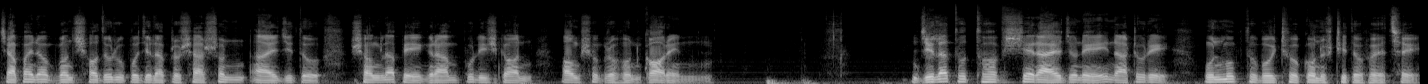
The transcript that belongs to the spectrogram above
চাঁপাইনবগঞ্জ সদর উপজেলা প্রশাসন আয়োজিত সংলাপে গ্রাম পুলিশগণ অংশগ্রহণ করেন। জেলা তথ্য অফিসের আয়োজনে নাটোরে উন্মুক্ত বৈঠক অনুষ্ঠিত হয়েছে।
